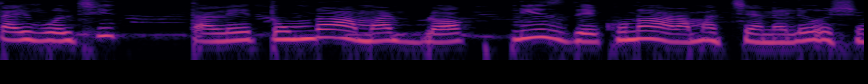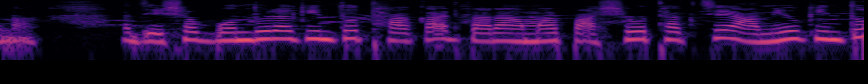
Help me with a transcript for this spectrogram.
তাই বলছি তাহলে তোমরা আমার ব্লগ প্লিজ দেখো না আর আমার চ্যানেলেও এসো না। যেসব বন্ধুরা কিন্তু থাকার, তারা আমার পাশেও থাকছে, আমিও কিন্তু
